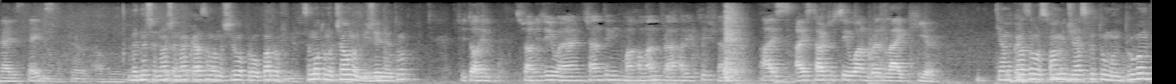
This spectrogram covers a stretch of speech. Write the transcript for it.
United States, Веднъж една жена казала на Шрила Прабхупад в самото начало на движението, she told him, Swamiji, when I'm chanting Mahamantra Hare Krishna, I, I start to see one red light here. Тя му казала, Свамиджи, аз като мантрувам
